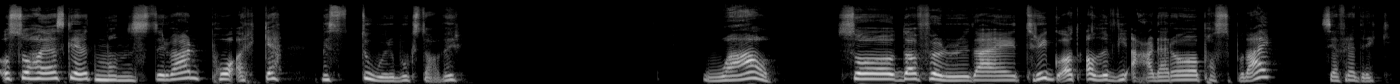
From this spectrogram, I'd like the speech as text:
og så har jeg skrevet monstervern på arket med store bokstaver. Wow! Så da føler du deg trygg, og at alle vi er der og passer på deg, sier Fredrik.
